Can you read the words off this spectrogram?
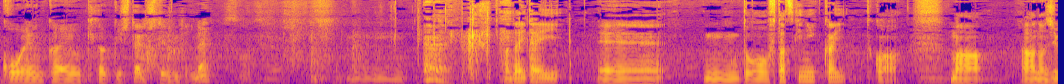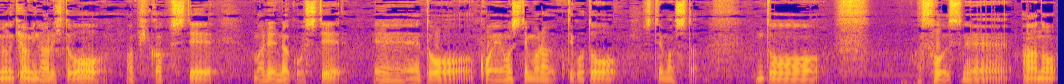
講演会を企画したりしてるんだよね。そうですね。うん。まあ、大体、えー、うんと2月に1回とか、まあ、あの自分の興味のある人を、まあ、ピックアップして、まあ、連絡をして、えー、と講演をしてもらうっていうことをしてました。んとそうですねあの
